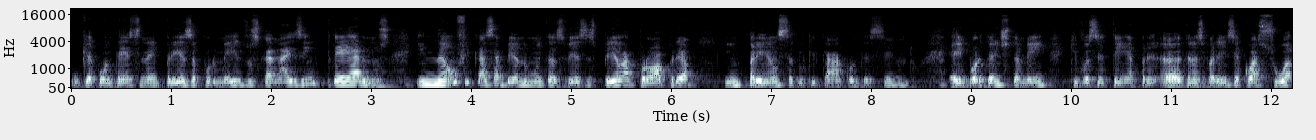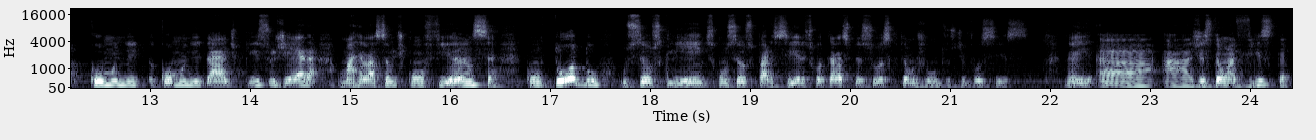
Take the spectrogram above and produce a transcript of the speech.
o que acontece na empresa por meio dos canais internos e não ficar sabendo muitas vezes pela própria imprensa do que está acontecendo. É importante também que você tenha uh, transparência com a sua comuni comunidade, porque isso gera uma relação de confiança com todos os seus clientes, com seus parceiros, com aquelas pessoas que estão juntos de vocês. Né? A, a gestão à vista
